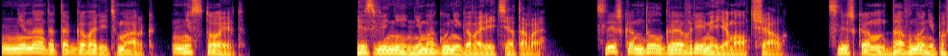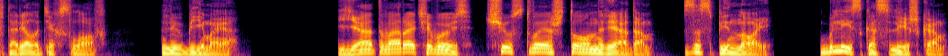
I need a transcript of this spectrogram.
Не надо так говорить, Марк, не стоит. Извини, не могу не говорить этого. Слишком долгое время я молчал. Слишком давно не повторял этих слов. Любимая. Я отворачиваюсь, чувствуя, что он рядом, за спиной. Близко слишком.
